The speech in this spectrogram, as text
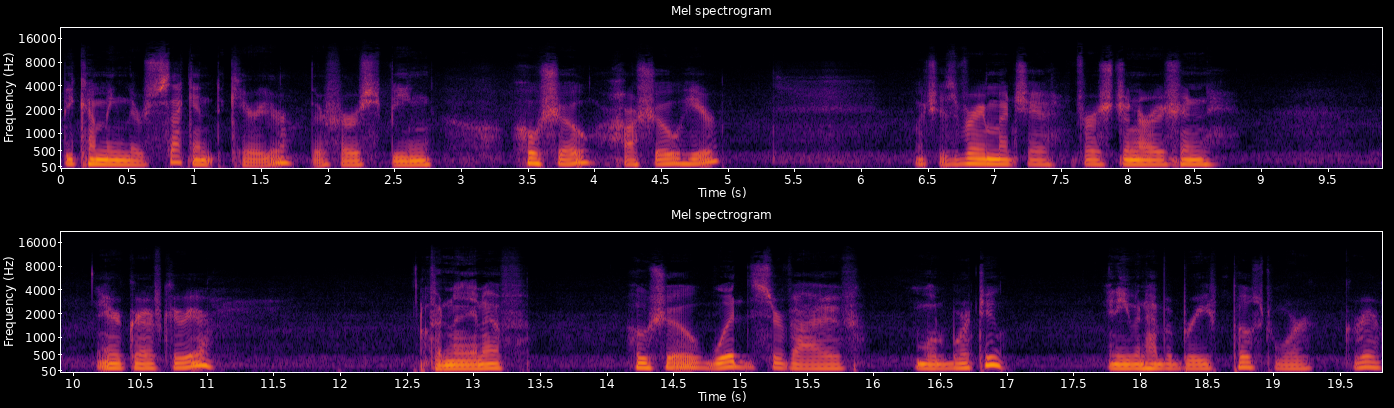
becoming their second carrier, their first being Hosho, Hosho here, which is very much a first generation aircraft carrier. Funnily enough, Hosho would survive World War II and even have a brief post war career.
